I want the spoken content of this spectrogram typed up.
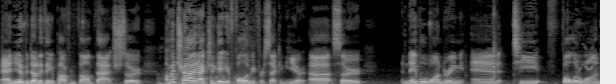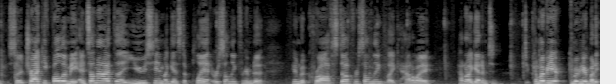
And you haven't done anything apart from Thorn Thatch. So, I'm gonna try and actually get you to follow me for a second here. Uh, so, enable wandering and T follow one. So, Tracky, follow me, and somehow I have to like, use him against a plant or something for him to him to craft stuff or something. Like, how do I how do I get him to Come over here. Come over here, buddy.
